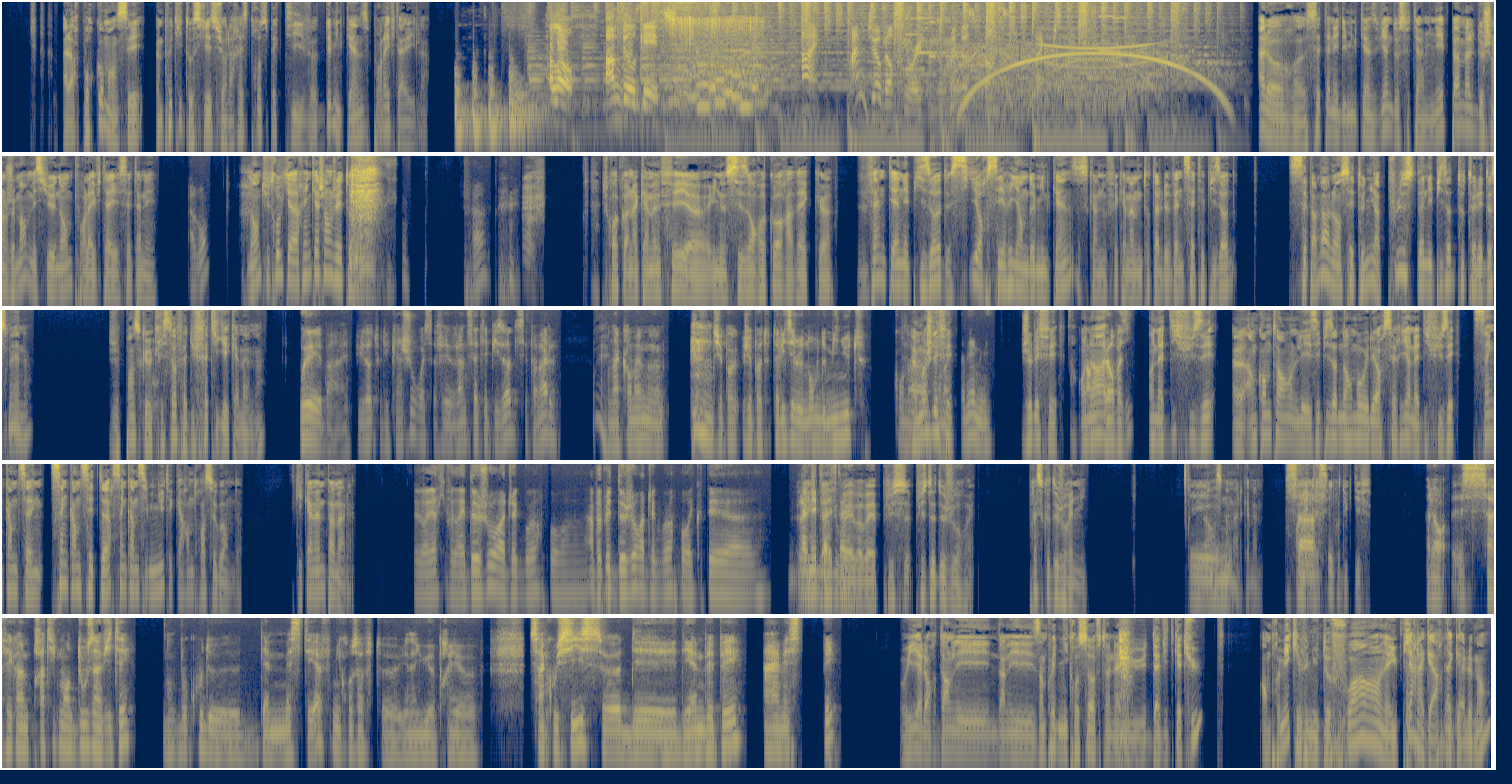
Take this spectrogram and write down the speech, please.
Alors pour commencer, un petit dossier sur la rétrospective 2015 pour Lifestyle. Hello, I'm Bill Gates. Hi, I'm Joe Belfiore from the Windows Phone Microsoft. Alors, euh, cette année 2015 vient de se terminer. Pas mal de changements, messieurs, non, pour Lifestyle cette année? Ah bon? Non, tu trouves qu'il n'y a rien qu'à changer, toi? Je crois qu'on a quand même fait euh, une saison record avec euh, 21 épisodes, 6 hors série en 2015, ce qui nous fait quand même un total de 27 épisodes. C'est pas mal, on s'est tenu à plus d'un épisode toutes les deux semaines. hein. Je pense que Christophe a dû fatiguer quand même. hein. Oui, bah, épisode tous les 15 jours, ouais, ça fait 27 épisodes, c'est pas mal. Ouais. On a quand même, euh, j'ai pas, j'ai pas totalisé le nombre de minutes qu'on a. Ah, moi, je l'ai a fait. cette année, mais. Je l'ai fait. On Ah, a, Alors, vas-y. On a diffusé, euh, en comptant les épisodes normaux et les hors-série, on a diffusé 55, 57 heures, 56 minutes et 43 secondes. Ce qui est quand même pas mal. Ça veut dire qu'il faudrait deux jours à Jack Bauer pour euh, un peu plus de deux jours à Jack Bauer pour écouter euh, l'année de Lifestyle. ouais, ouais, ouais, plus, plus de deux jours, ouais. Presque deux jours et demi. Et c'est pas mal quand même. On a ça été assez productif. alors, ça fait quand même pratiquement 12 invités. Donc, beaucoup de, d'MSTF. Microsoft, euh, il y en a eu après euh, 5 ou 6, des, des MVP, un MSP. Oui, alors dans les dans les employés de Microsoft, on a eu David Catu en premier qui est venu deux fois. On a eu Pierre Lagarde également,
